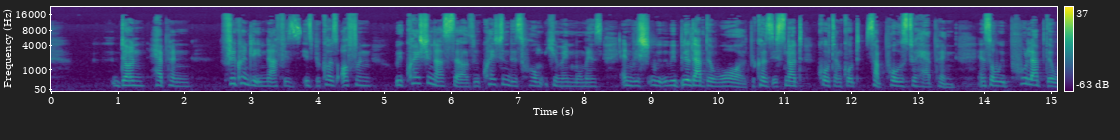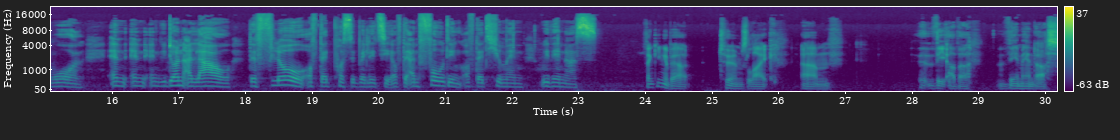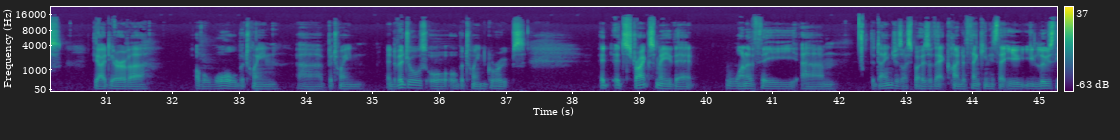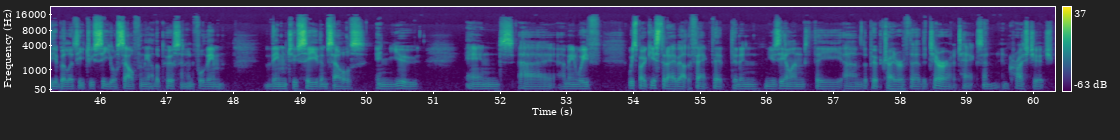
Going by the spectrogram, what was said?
don't happen frequently enough is, is because often we question ourselves, we question these human moments, and we, sh- we, we build up the wall because it's not quote unquote supposed to happen. And so we pull up the wall and, and, and we don't allow the flow of that possibility, of the unfolding of that human within us. Thinking about terms like um, the other, them and us, the idea of a of a wall between uh, between individuals or, or between groups. It, it strikes me that one of the um, the dangers, I suppose, of that kind of thinking is that you you lose the ability to see yourself in the other person, and for them them to see themselves in you. And uh, I mean, we've we spoke yesterday about the fact that, that in New Zealand, the um, the perpetrator of the, the terror attacks in, in Christchurch,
